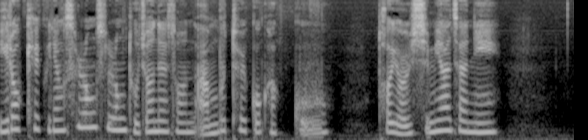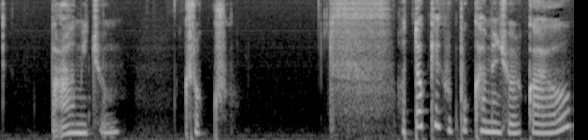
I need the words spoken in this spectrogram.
이렇게 그냥 슬렁슬렁 도전해선 안 붙을 것 같고, 더 열심히 하자니 마음이 좀 그렇고. 어떻게 극복하면 좋을까요?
